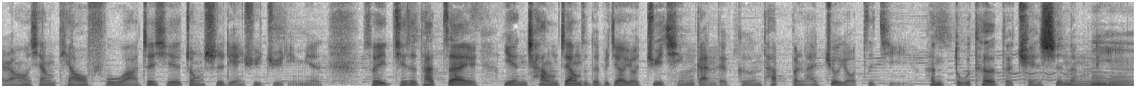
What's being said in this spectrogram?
然后像《挑夫》啊这些中式连续剧里面，所以其实他在演唱这样子的比较有剧情感的歌，他本来就有自己很独特的诠释能力，嗯，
